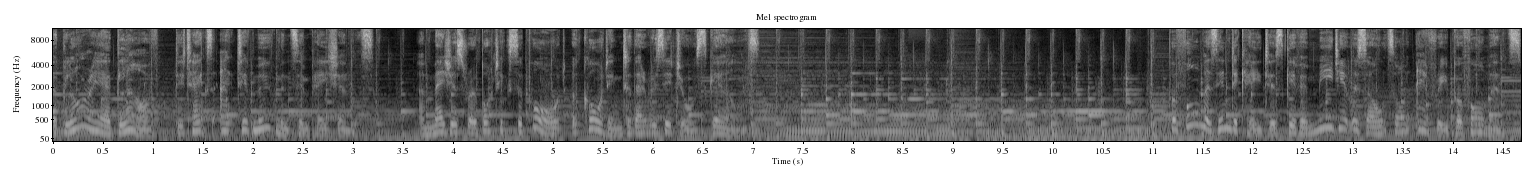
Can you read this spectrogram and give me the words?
The Gloreha glove detects active movements in patients and measures robotic support according to their residual skills. Performance indicators give immediate results on every performance.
